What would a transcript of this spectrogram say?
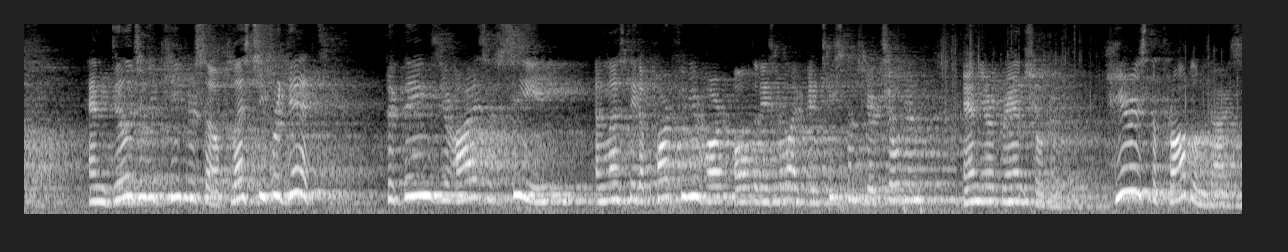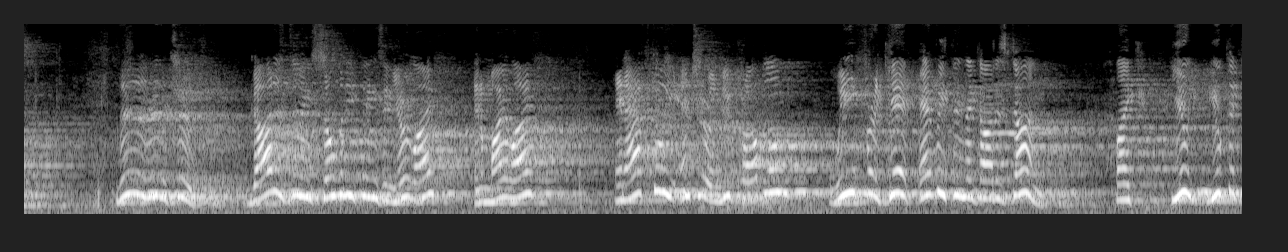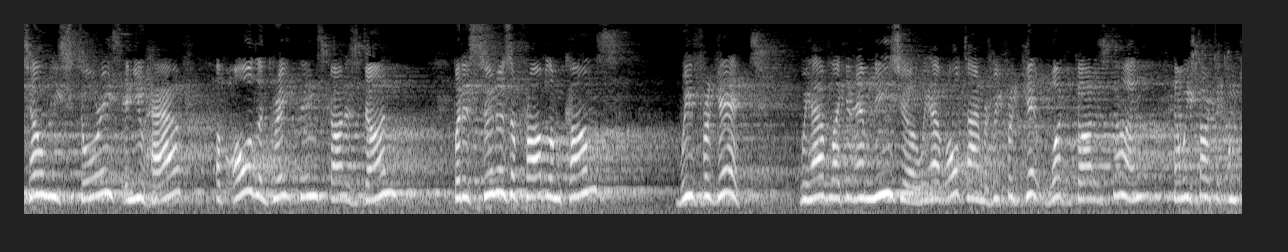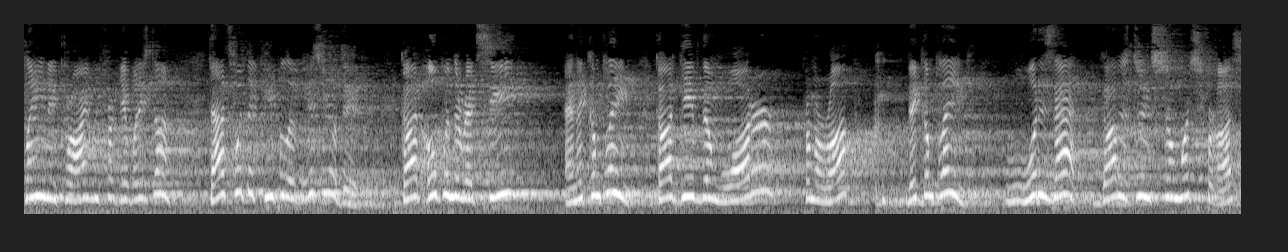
and diligently keep yourself, lest you forget the things your eyes have seen, unless they depart from your heart all the days of your life, and teach them to your children and your grandchildren. Here is the problem, guys. This is really the truth. God is doing so many things in your life and in my life, and after we enter a new problem, we forget everything that God has done. Like, you, you could tell me stories, and you have, of all the great things God has done, but as soon as a problem comes, we forget. We have like an amnesia, we have Alzheimer's, we forget what God has done, and we start to complain and cry, and we forget what He's done. That's what the people of Israel did. God opened the Red Sea, and they complained. God gave them water from a rock, they complained. What is that? God is doing so much for us,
